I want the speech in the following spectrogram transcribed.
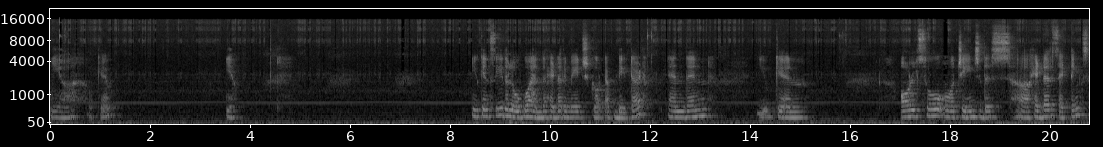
Yeah okay. Yeah. You can see the logo and the header image got updated. And then you can also uh, change this uh, header settings.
